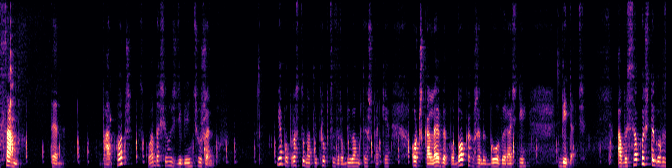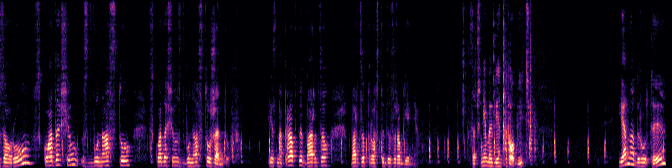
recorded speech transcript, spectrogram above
sam ten warkocz składa się z dziewięciu rzędów. Ja po prostu na tej próbce zrobiłam też takie oczka lewe po bokach, żeby było wyraźniej widać. A wysokość tego wzoru składa się z 12, składa się z 12 rzędów. Jest naprawdę bardzo, bardzo prosty do zrobienia. Zaczniemy więc robić. Ja na druty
